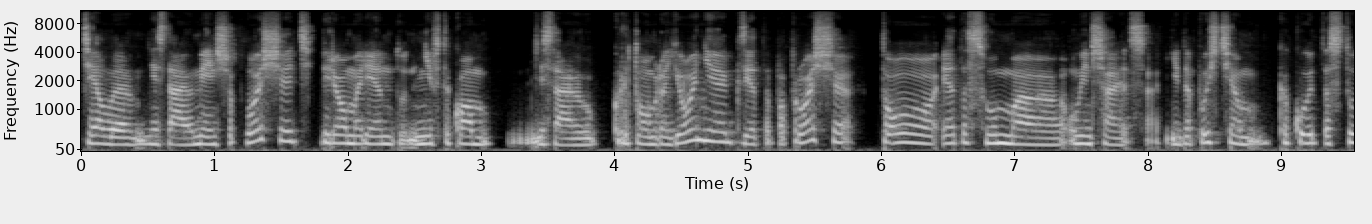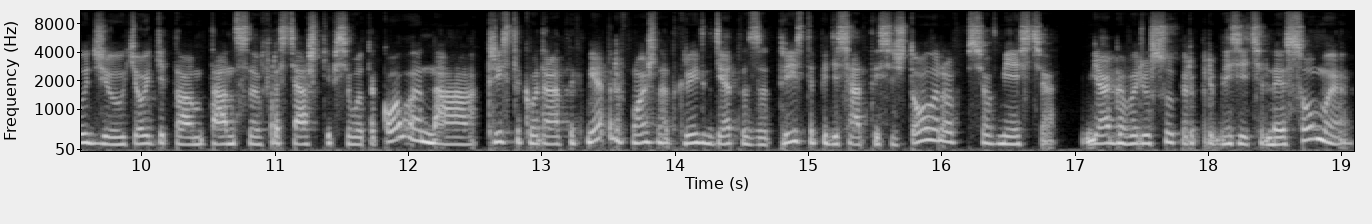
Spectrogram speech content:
делаем, не знаю, меньше площадь, берем аренду не в таком, не знаю, крутом районе, где-то попроще, то эта сумма уменьшается. И, допустим, какую-то студию йоги, там, танцев, растяжки, всего такого на 300 квадратных метров можно открыть где-то за 350 тысяч долларов все вместе. Я говорю супер приблизительные суммы,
